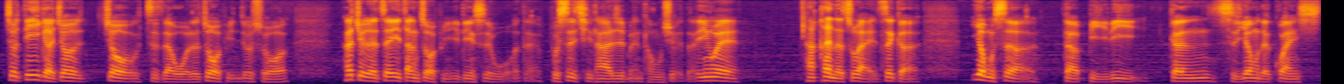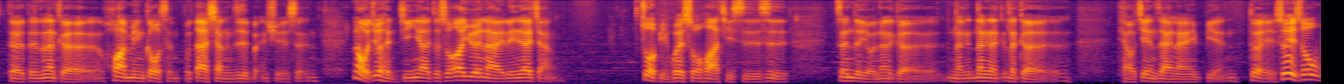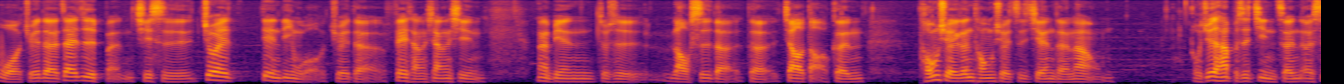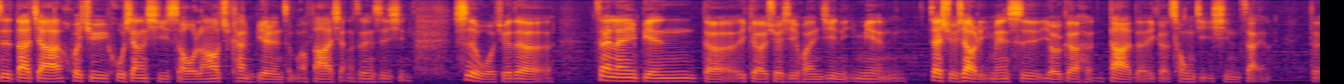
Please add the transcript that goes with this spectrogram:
就第一个就就指着我的作品就说，他觉得这一张作品一定是我的，不是其他日本同学的，因为他看得出来这个用色的比例跟使用的关系的的那个画面构成不大像日本学生。那我就很惊讶，就说哦，原来人家讲作品会说话，其实是。真的有那个、那个、那个、那个条件在那一边，对，所以说我觉得在日本其实就会奠定，我觉得非常相信那边就是老师的的教导跟同学跟同学之间的那种，我觉得它不是竞争，而是大家会去互相吸收，然后去看别人怎么发想这件事情，是我觉得在那一边的一个学习环境里面。在学校里面是有一个很大的一个冲击性在，对，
